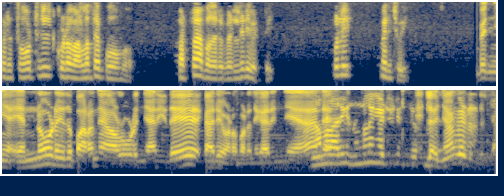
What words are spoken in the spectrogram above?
ഒരു തോട്ടിൽ കൂടെ വള്ളത്തെ പോകുമ്പോൾ പട്ടാപ്പത് ഒരു വെള്ളടി വെട്ടി. പുള്ളി മരിച്ചുപോയി. ഇപ്പൊ എന്നോട് ഇത് പറഞ്ഞ ആളോട് ഞാൻ ഇതേ കാര്യമാണ് പറഞ്ഞത് കാര്യം ഞാൻ ഇല്ല ഞാൻ കേട്ടിട്ടില്ല.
